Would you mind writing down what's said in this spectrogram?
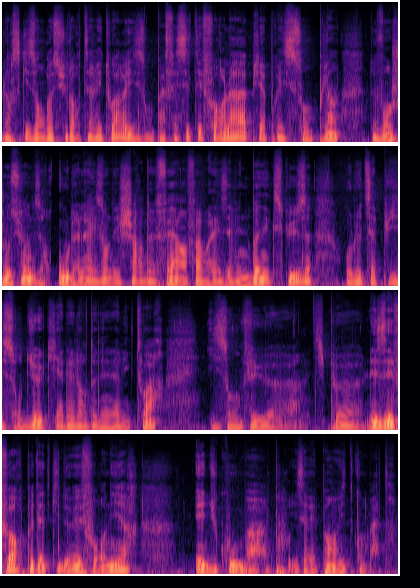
lorsqu'ils ont reçu leur territoire. Ils n'ont pas fait cet effort-là. Puis après, ils se sont plaints devant Josué en disant Ouh là là, ils ont des chars de fer. Enfin voilà, ils avaient une bonne excuse. Au lieu de s'appuyer sur Dieu qui allait leur donner la victoire, ils ont vu euh, un petit peu les efforts peut-être qu'ils devaient fournir. Et du coup, bah, ils n'avaient pas envie de combattre.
